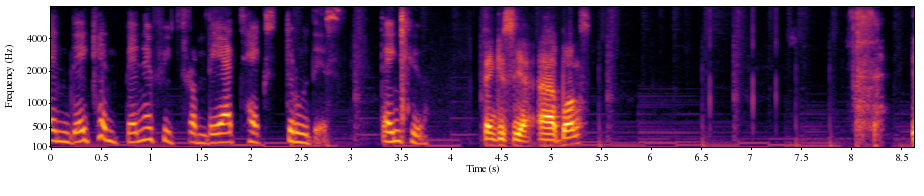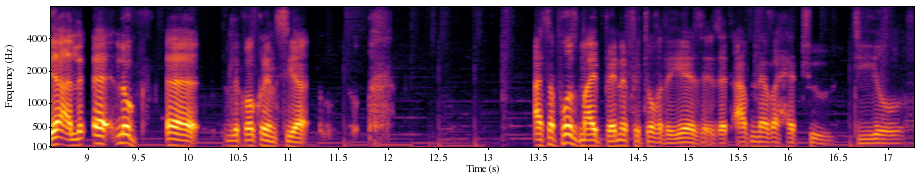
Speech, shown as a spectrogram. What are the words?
and they can benefit from their tax through this. Thank you. Thank you, Sia. Uh, Bongs? Yeah, uh, look, uh, Lekoko and Sia, I suppose my benefit over the years is that I've never had to deal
